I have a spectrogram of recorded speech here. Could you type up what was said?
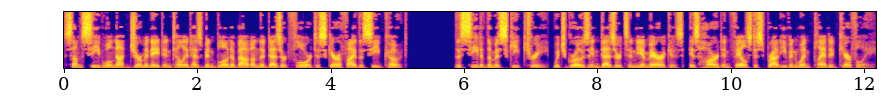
Some seed will not germinate until it has been blown about on the desert floor to scarify the seed coat. The seed of the mesquite tree, which grows in deserts in the Americas, is hard and fails to sprout even when planted carefully.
